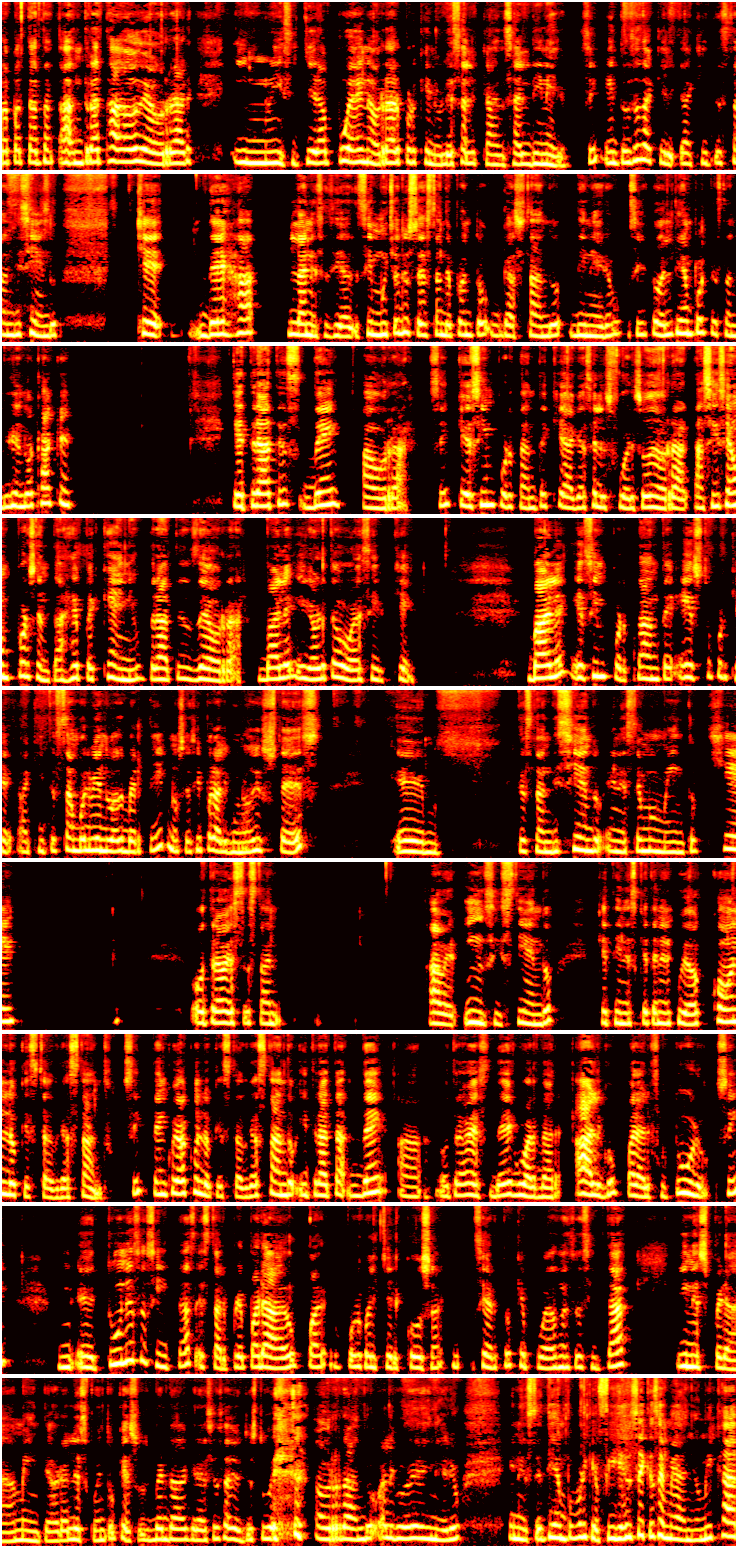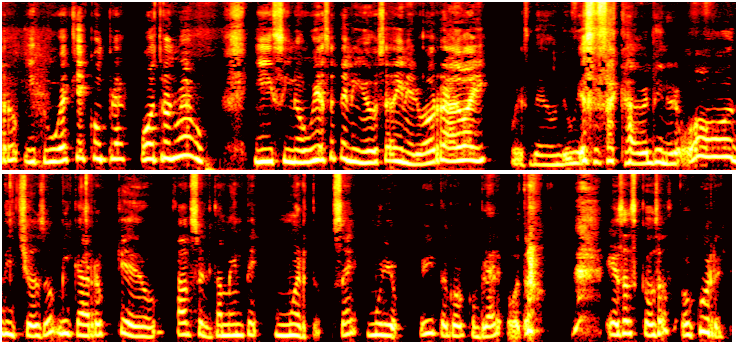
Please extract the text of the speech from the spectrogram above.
han tratado de ahorrar y ni siquiera pueden ahorrar porque no les alcanza el dinero, ¿sí? Entonces aquí, aquí te están diciendo que deja la necesidad, si muchos de ustedes están de pronto gastando dinero, ¿sí? Todo el tiempo te están diciendo acá que, que trates de ahorrar, que es importante que hagas el esfuerzo de ahorrar. Así sea un porcentaje pequeño, trates de ahorrar, ¿vale? Y ahora te voy a decir que ¿vale? Es importante esto porque aquí te están volviendo a advertir, no sé si para alguno de ustedes em, te están diciendo en este momento que otra vez te están, a ver, insistiendo que tienes que tener cuidado con lo que estás gastando, ¿sí? Ten cuidado con lo que estás gastando y trata de, ah, otra vez, de guardar algo para el futuro, ¿sí? Eh, tú necesitas estar preparado por cualquier cosa, ¿cierto? Que puedas necesitar inesperadamente. Ahora les cuento que eso es verdad, gracias a Dios yo estuve ahorrando algo de dinero en este tiempo porque fíjense que se me dañó mi carro y tuve que comprar otro nuevo. Y si no hubiese tenido ese dinero ahorrado ahí, pues de dónde hubiese sacado el dinero. Oh, dichoso, mi carro quedó absolutamente muerto, se murió y tocó comprar otro. Esas cosas ocurren.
